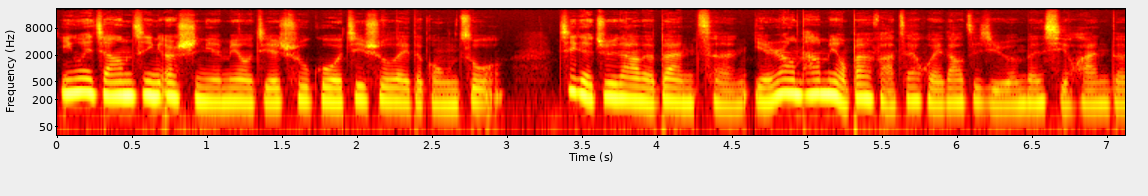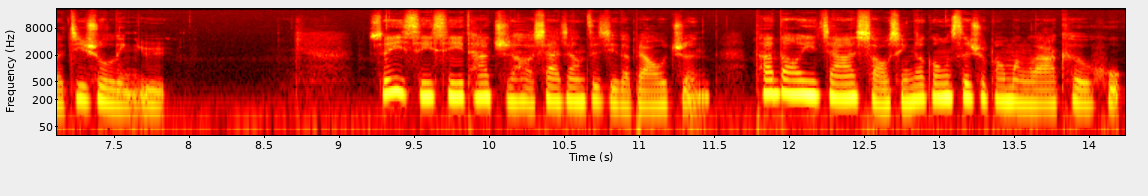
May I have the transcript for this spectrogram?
因为将近二十年没有接触过技术类的工作，这个巨大的断层也让他没有办法再回到自己原本喜欢的技术领域。所以，CC 他只好下降自己的标准，他到一家小型的公司去帮忙拉客户。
